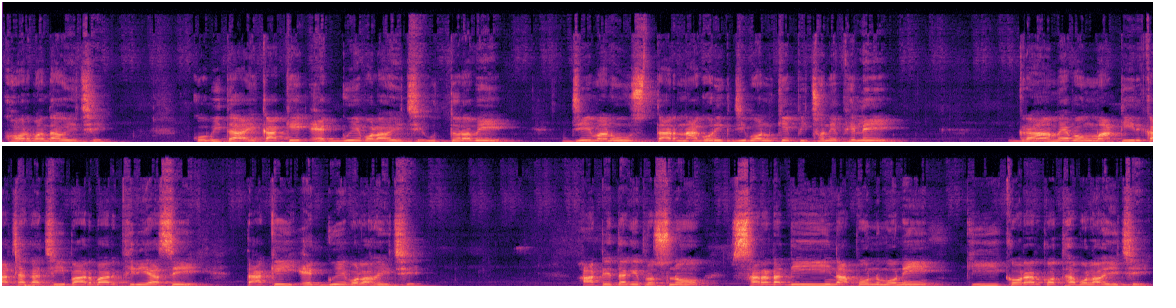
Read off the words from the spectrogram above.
ঘর বাঁধা হয়েছে। কবিতায় কাকে একগুয়ে বলা হয়েছে? উত্তর হবে যে মানুষ তার নাগরিক জীবনকে পিছনে ফেলে গ্রাম এবং মাটির কাছাকাছি বারবার ফিরে আসে, তাকেই একগুয়ে বলা হয়েছে। আটের দাগে প্রশ্ন, সারাটা দিন আপন মনে কি করার কথা বলা হয়েছে?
